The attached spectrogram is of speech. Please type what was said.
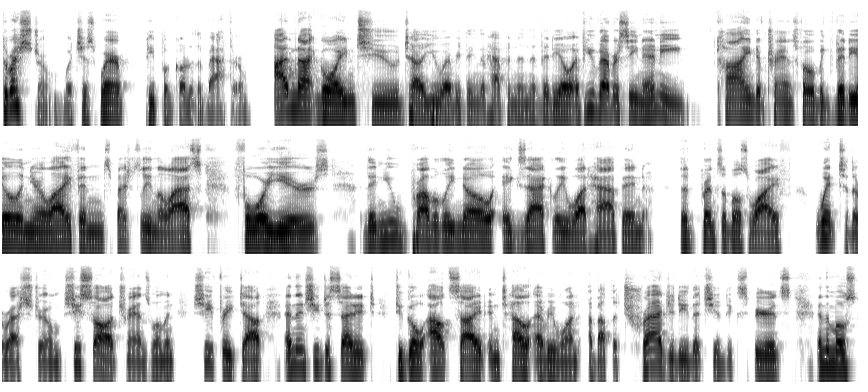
the restroom, which is where people go to the bathroom. I'm not going to tell you mm. everything that happened in the video. If you've ever seen any kind of transphobic video in your life, and especially in the last four years, then you probably know exactly what happened. The principal's wife went to the restroom. She saw a trans woman. She freaked out. And then she decided to go outside and tell everyone about the tragedy that she had experienced in the most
